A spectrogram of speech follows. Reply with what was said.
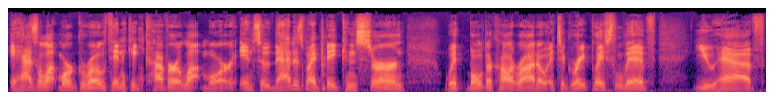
It has a lot more growth and it can cover a lot more. And so that is my big concern with Boulder, Colorado. It's a great place to live. You have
